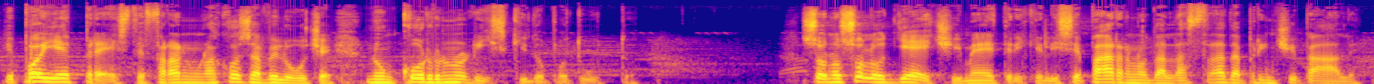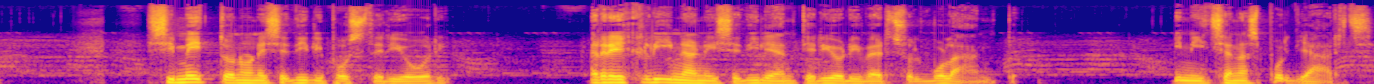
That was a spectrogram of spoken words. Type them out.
E poi è presto faranno una cosa veloce, non corrono rischi dopo tutto. Sono solo dieci metri che li separano dalla strada principale. Si mettono nei sedili posteriori, reclinano i sedili anteriori verso il volante iniziano a spogliarsi.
